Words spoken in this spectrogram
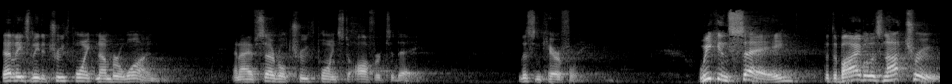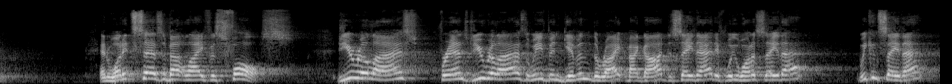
That leads me to truth point number one, and I have several truth points to offer today. Listen carefully. We can say that the Bible is not true and what it says about life is false. Do you realize, friends, do you realize that we've been given the right by God to say that if we want to say that? We can say that.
